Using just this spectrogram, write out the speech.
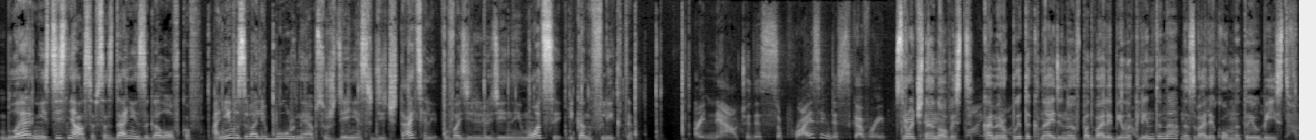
Блэр не стеснялся в создании заголовков. Они вызывали бурные обсуждения среди читателей, выводили людей на эмоции и конфликты. Срочная новость. Камеру пыток, найденную в подвале Билла Клинтона, назвали «комнатой убийств».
